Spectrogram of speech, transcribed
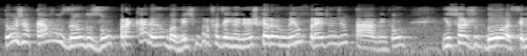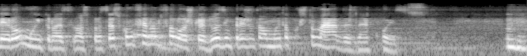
Então, eu já estava usando o Zoom pra caramba, mesmo para fazer reuniões que eram no mesmo prédio onde eu estava. Então, isso ajudou, acelerou muito o nosso, nosso processo. Como o Fernando falou, acho que as duas empresas estavam muito acostumadas né, com isso. Uhum.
